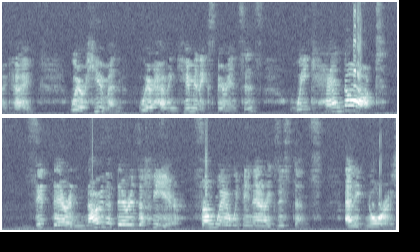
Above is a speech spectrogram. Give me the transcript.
Okay? We're human. We're having human experiences. We cannot sit there and know that there is a fear somewhere within our existence and ignore it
